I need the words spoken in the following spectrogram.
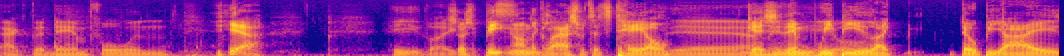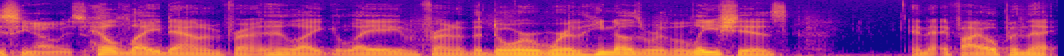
act the damn fool and Yeah, he like starts beating on the glass with its tail. Yeah, mean, them weepy like dopey eyes. You know, it's, he'll lay down in front he'll like lay in front of the door where he knows where the leash is and if i open that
